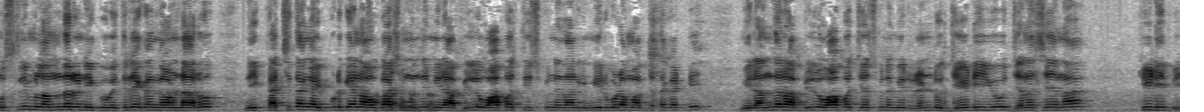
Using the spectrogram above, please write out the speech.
ముస్లింలందరూ నీకు వ్యతిరేకంగా ఉన్నారు నీకు ఖచ్చితంగా ఇప్పటికైనా అవకాశం ఉంది. మీరు ఆ బిల్లు వాపస్ తీసుకునే దానికి మీరు కూడా మాకు జతకట్టి మీరందరూ ఆ బిల్లు వాపస్ చేసుకునే మీరు రెండు జేడీయూ జనసేన టీడీపీ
